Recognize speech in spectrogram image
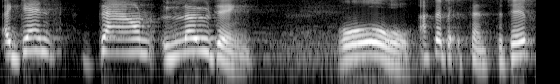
against downloading. Oh, that's a bit sensitive.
